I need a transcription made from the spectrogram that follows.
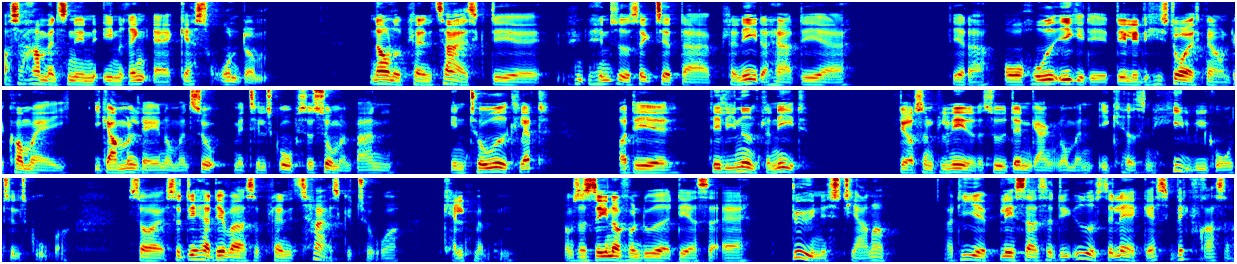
og så har man sådan en, en ring af gas rundt om. Navnet planetarisk, det øh, hentyder sig ikke til, at der er planeter her, det er, det er der overhovedet ikke. Det, det er lidt et historisk navn, det kommer af i, i gamle dage, når man så med teleskop, så så man bare en, en tåget klat, og det, øh, det lignede en planet. Det var sådan planeterne så ud dengang, når man ikke havde sådan helt vildt gode teleskoper. Så, så det her, det var altså planetariske tåger, kaldte man dem. Om så senere fundet ud af, at det altså er døende stjerner. Og de øh, blæser altså det yderste lag af gas væk fra sig.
